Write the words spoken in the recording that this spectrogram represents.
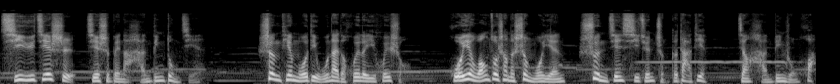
其余皆是皆是被那寒冰冻结。圣天魔帝无奈的挥了一挥手。火焰王座上的圣魔岩瞬间席卷整个大殿，将寒冰融化。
